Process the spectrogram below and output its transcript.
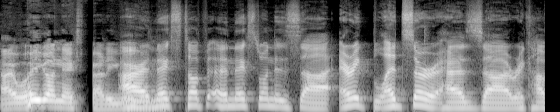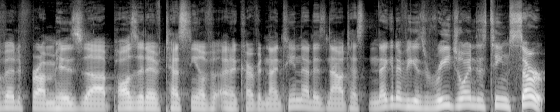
All right, what you got next, Patty? All right, next top, uh, next one is uh, Eric Bledsoe has uh, recovered from his uh, positive testing of uh, COVID nineteen. That is now tested negative. He has rejoined his team. Sir,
